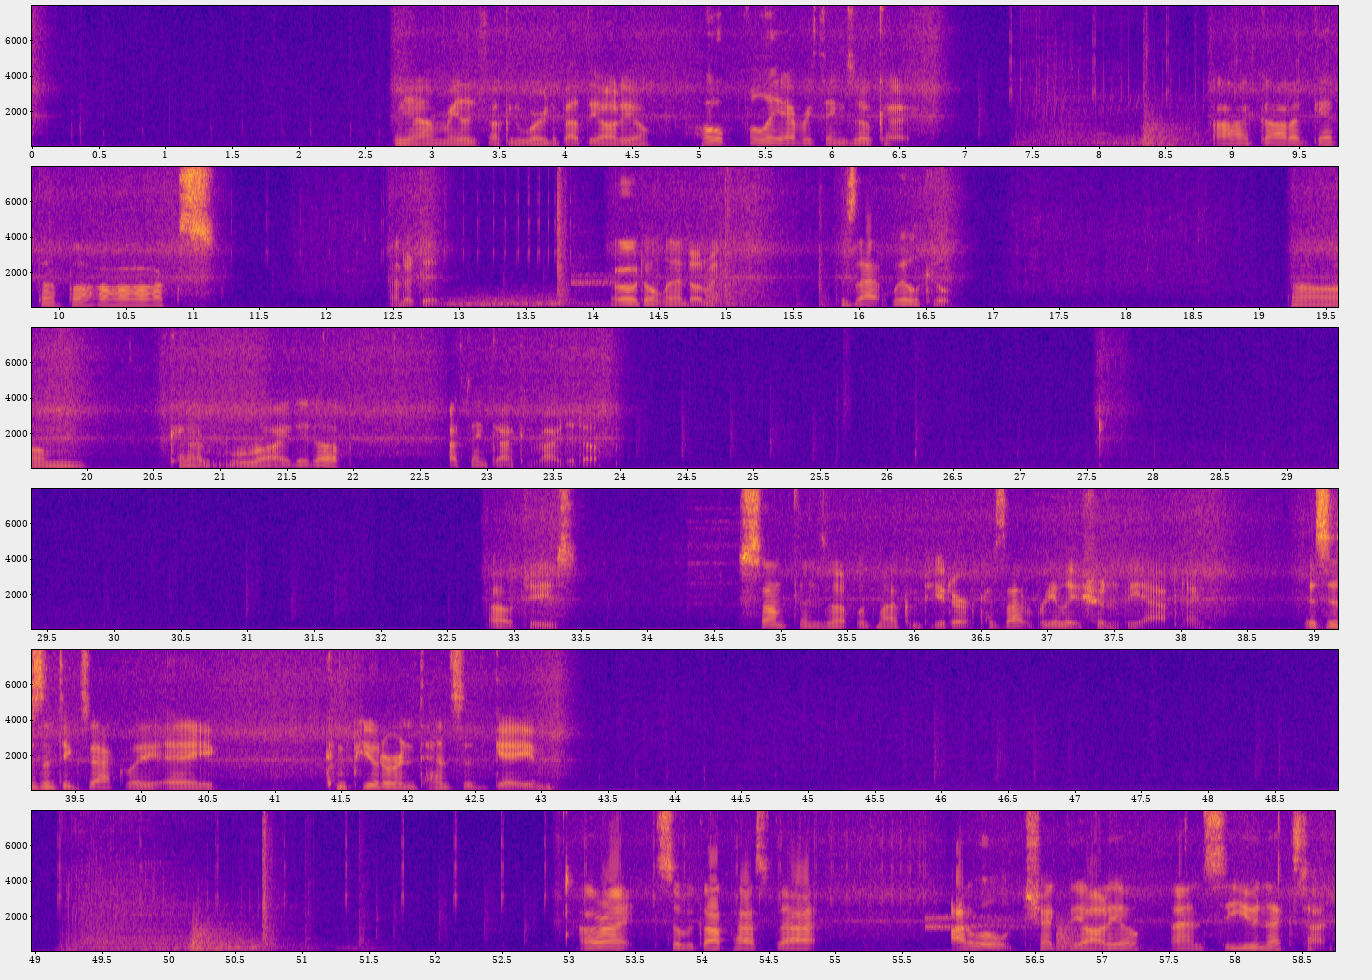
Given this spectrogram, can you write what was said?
Yeah, I'm really fucking worried about the audio. Hopefully everything's okay. I gotta get the box. And I did. Oh, don't land on me. Because that will kill. Um, can I ride it up? I think I can ride it up. Oh, jeez. Something's up with my computer, because that really shouldn't be happening. This isn't exactly a computer-intensive game. Alright, so we got past that. I will check the audio and see you next time.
